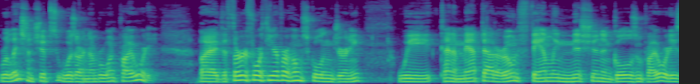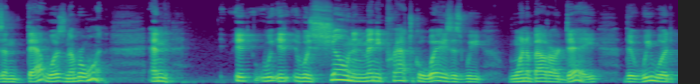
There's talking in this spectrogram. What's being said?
relationships was our number one priority. By the third or fourth year of our homeschooling journey, we kind of mapped out our own family mission and goals and priorities, and that was number one. And it, it, it was shown in many practical ways as we went about our day that we would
